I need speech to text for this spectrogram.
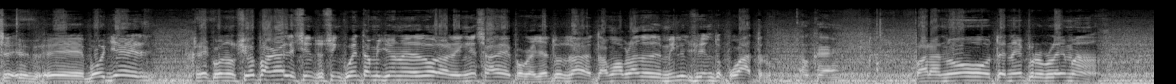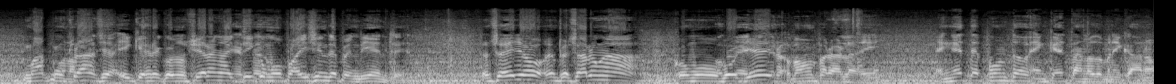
se- eh, Boyer reconoció pagarle 150 millones de dólares en esa época, ya tú sabes, estamos hablando de 1804. Ok. para no tener problemas más con Bueno, Francia y que reconocieran a Haití como país independiente. Entonces ellos empezaron a, como Ok, Boyer, pero vamos a pararla ahí. En este punto, ¿en qué están los dominicanos?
